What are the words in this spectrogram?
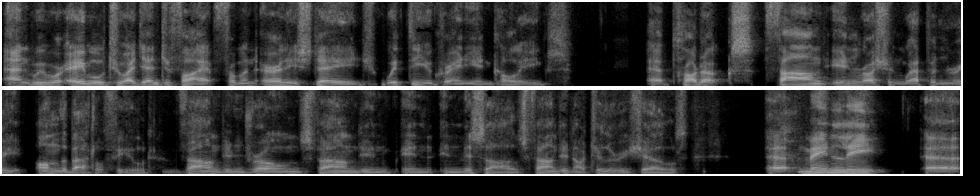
And we were able to identify from an early stage with the Ukrainian colleagues uh, products found in Russian weaponry on the battlefield, found in drones, found in missiles, found in artillery shells, uh, mainly uh,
